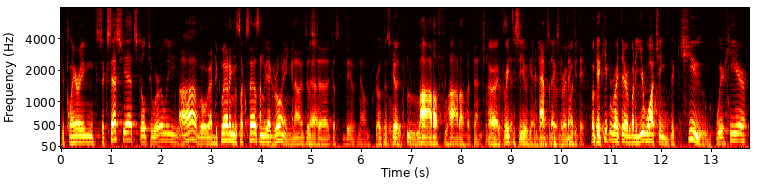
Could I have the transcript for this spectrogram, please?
declaring success yet? Still too early? Ah, but we are declaring success and we are growing. You know, just Yeah. uh, just be, you know, Growth is good. Lot of lot of attention. All right, great yeah. to see you again, John. Absolutely. Thanks very Thank much. you, Dave. Okay, keep it right there, everybody. You're watching theCUBE. We're here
